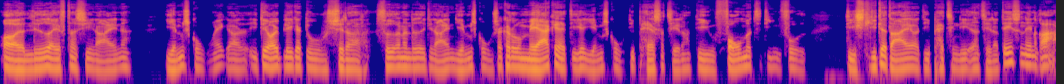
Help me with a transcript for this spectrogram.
og leder efter sine egne hjemmesko. Ikke? Og i det øjeblik, at du sætter fødderne ned i din egen hjemmesko, så kan du mærke, at de her hjemmesko, de passer til dig. De er jo formet til din fod de er slidt af dig, og de er patineret til dig. Det er sådan en rar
